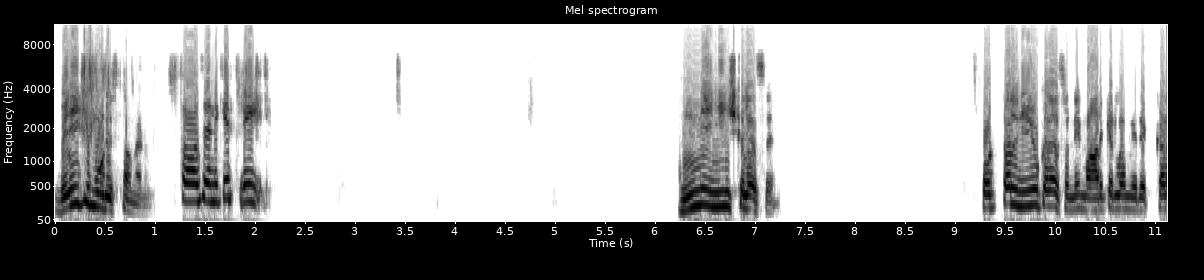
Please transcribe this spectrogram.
వెయ్యికి మూడు ఇస్తాం మేడం. థౌసండ్కి త్రీ. అన్ని English colours total new colours అండి మార్కెట్లో మీరు ఎక్కడ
